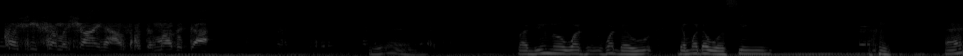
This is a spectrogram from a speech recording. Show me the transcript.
because she's from a shrine house, but the mother died. yeah. But do you know what, what the, the mother was seeing? eh?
